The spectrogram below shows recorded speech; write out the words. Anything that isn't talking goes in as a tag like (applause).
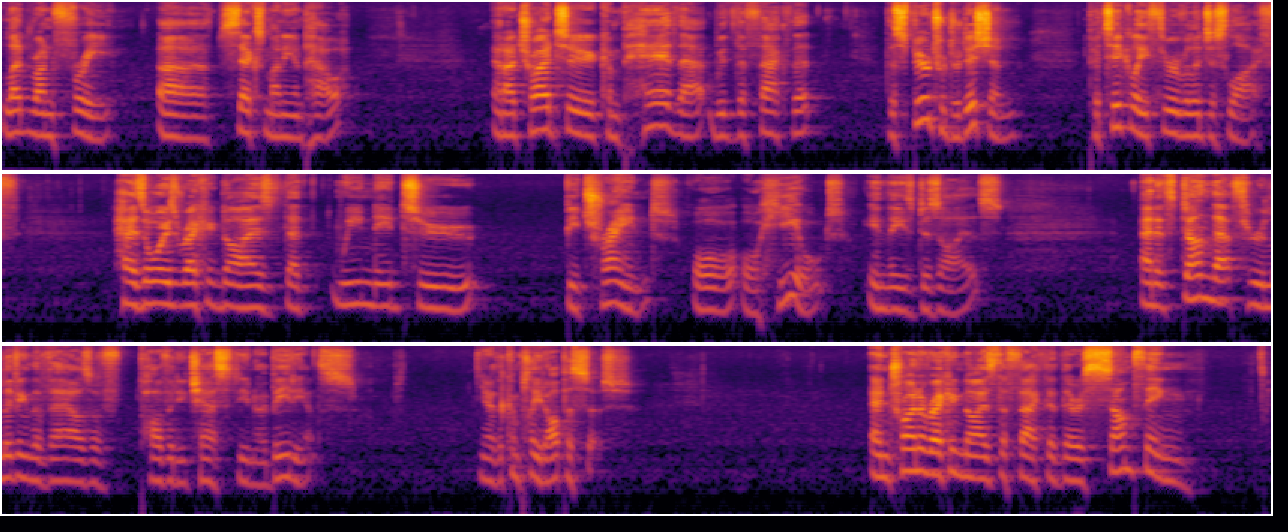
let run free are sex, money, and power. And I tried to compare that with the fact that the spiritual tradition, particularly through religious life, has always recognized that we need to be trained or, or healed in these desires. And it's done that through living the vows of poverty, chastity, and obedience. You know, the complete opposite. And trying to recognize the fact that there is something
